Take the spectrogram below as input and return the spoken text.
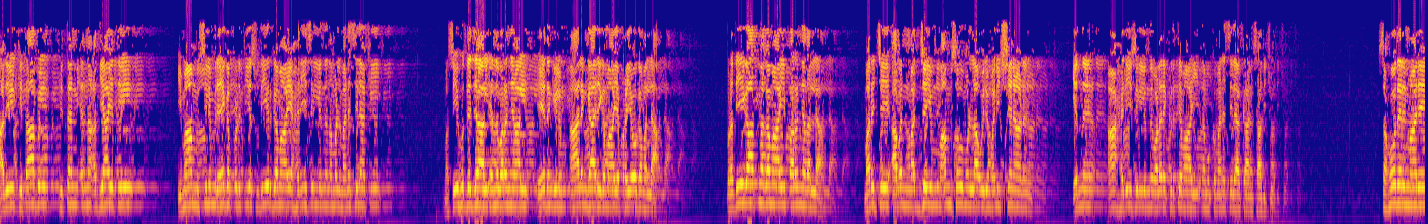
അതിൽ കിതാബിൽ ഫിത്തൻ എന്ന അധ്യായത്തിൽ ഇമാം മുസ്ലിം രേഖപ്പെടുത്തിയ സുദീർഘമായ ഹദീസിൽ നിന്ന് നമ്മൾ മനസ്സിലാക്കി മസീഹുദ്ദജാൽ എന്ന് പറഞ്ഞാൽ ഏതെങ്കിലും ആലങ്കാരികമായ പ്രയോഗമല്ല. പ്രതീകാത്മകമായി പറഞ്ഞതല്ല. മറിച്ച് അവൻ മജ്ജയും മാംസവുമുള്ള ഒരു മനുഷ്യനാണ് എന്ന് ആ ഹദീസിൽ നിന്ന് വളരെ കൃത്യമായി നമുക്ക് മനസ്സിലാക്കാൻ സാധിച്ചു. സഹോദരന്മാരെ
